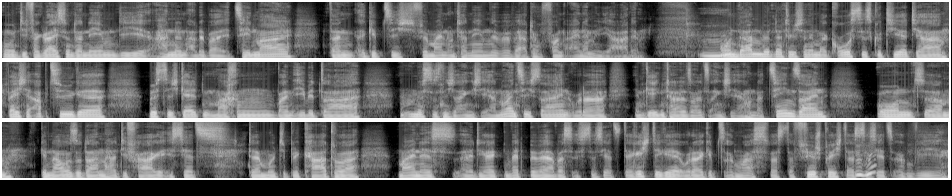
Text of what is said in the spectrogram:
und die Vergleichsunternehmen, die handeln alle bei 10 Mal, dann ergibt sich für mein Unternehmen eine Bewertung von einer Milliarde. Mhm. Und dann wird natürlich dann immer groß diskutiert, ja, welche Abzüge müsste ich geltend machen beim EBITDA? Müsste es nicht eigentlich eher 90 sein oder im Gegenteil soll es eigentlich eher 110 sein? Und ähm, genauso dann halt die Frage, ist jetzt der Multiplikator meines äh, direkten Wettbewerbers, ist das jetzt der richtige oder gibt es irgendwas, was dafür spricht, dass mhm. das jetzt irgendwie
